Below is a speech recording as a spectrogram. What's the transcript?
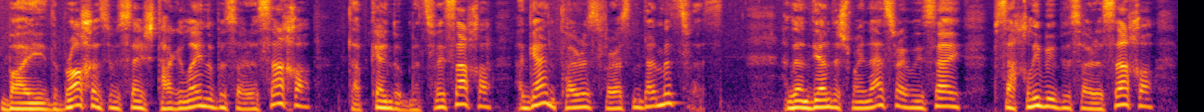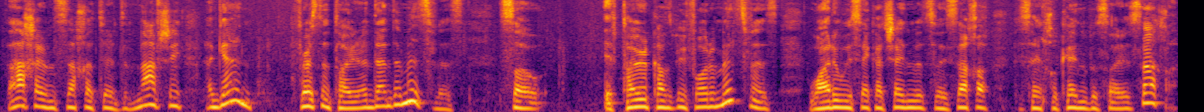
by the brachas, we say Shtagilenu b'Soresecha, Tapkenu b'Mitzvah Again, Torah is first and then mitzvahs. And then the end of Shemoneh Esrei, we say Psach libi b'Soresecha, V'acher b'Secha tirtiv nafshi. Again, first the Torah, and then the mitzvahs. So, if Torah comes before the mitzvahs, why do we say Kachein mitzvah V'sei Chalkeinu b'Soresecha?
